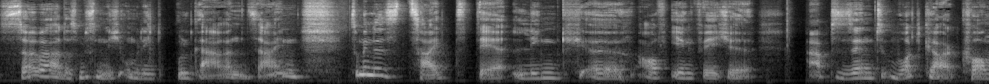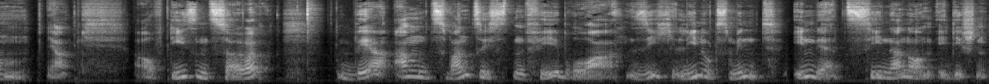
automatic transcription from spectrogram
Server. Das müssen nicht unbedingt Bulgaren sein. Zumindest zeigt der Link äh, auf irgendwelche absent-wodka.com, ja, auf diesen Server. Wer am 20. Februar sich Linux Mint in der 10 Nanorm Edition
